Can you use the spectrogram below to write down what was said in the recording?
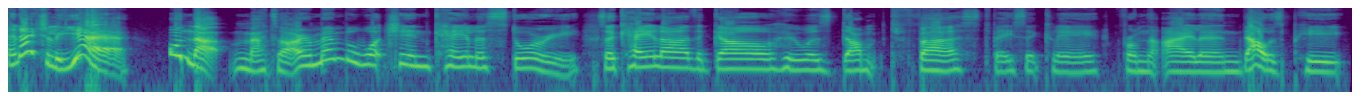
and actually, yeah, on that matter, I remember watching Kayla's story. So Kayla, the girl who was dumped first, basically from the island, that was peak.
